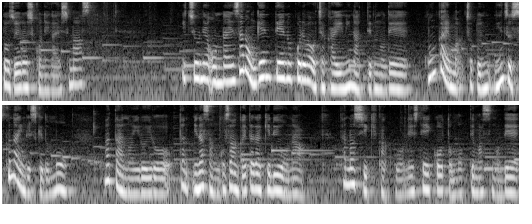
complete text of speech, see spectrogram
どうぞよろしくお願いします一応ねオンラインサロン限定のこれはお茶会になってるので今回まちょっと人数少ないんですけどもまたあのいろいろ皆さんご参加いただけるような楽しい企画をねしていこうと思ってますので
